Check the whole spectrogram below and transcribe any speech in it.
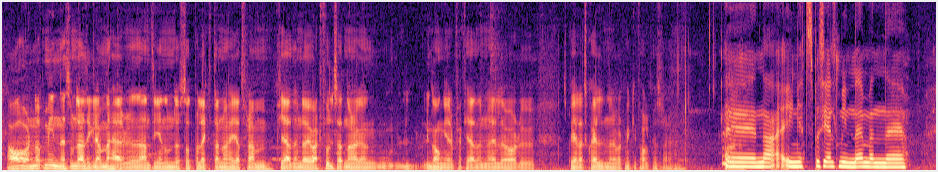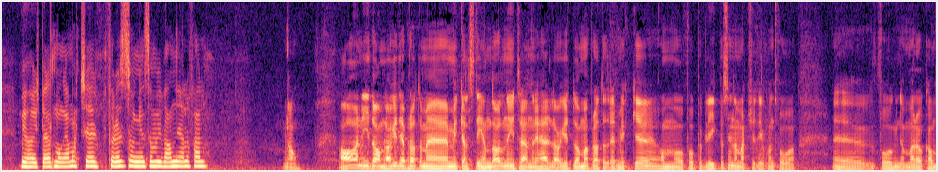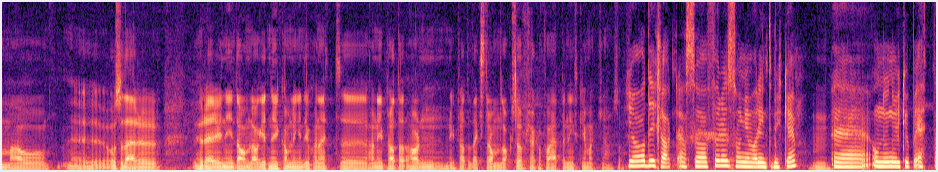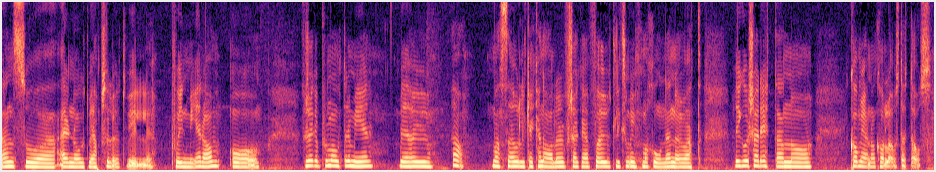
Ja, har du något minne som du aldrig glömmer här? Antingen om du har stått på läktaren och hejat fram fjädern. Det har ju varit fullsatt några gång- gånger för fjädern. Eller har du spelat själv när det varit mycket folk och sådär? Eh, nej, inget speciellt minne men eh, vi har ju spelat många matcher förra säsongen som vi vann i alla fall. Ja. Ja, ni i damlaget. Jag pratade med Mikael Stendahl, ny tränare i herrlaget. De har pratat rätt mycket om att få publik på sina matcher i division 2. Eh, få ungdomar att komma och, eh, och sådär. Hur är det ni i damlaget, nykomling i division 1? Eh, har, ni pratat, har ni pratat extra om det också? Försöka få happenings kring matcherna? Så. Ja, det är klart. Alltså, förra säsongen var det inte mycket. Mm. Eh, och nu när vi gick upp i ettan så är det något vi absolut vill få in mer av och försöka promota det mer. Vi har ju ja, massa olika kanaler och försöka få ut liksom informationen nu att vi går och kör ettan och kom gärna och kolla och stötta oss.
